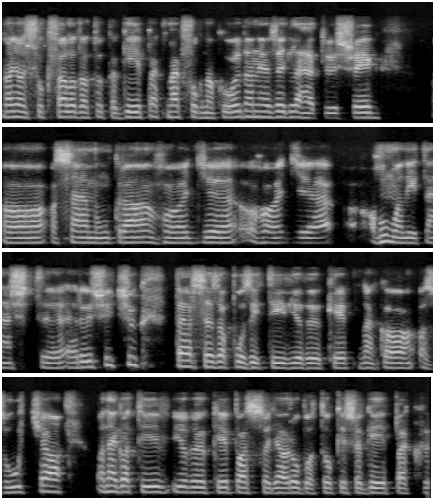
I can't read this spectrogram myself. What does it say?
nagyon sok feladatot a gépek meg fognak oldani, ez egy lehetőség a, a számunkra, hogy, hogy a humanitást erősítsük. Persze ez a pozitív jövőképnek a, az útja. A negatív jövőkép az, hogy a robotok és a gépek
